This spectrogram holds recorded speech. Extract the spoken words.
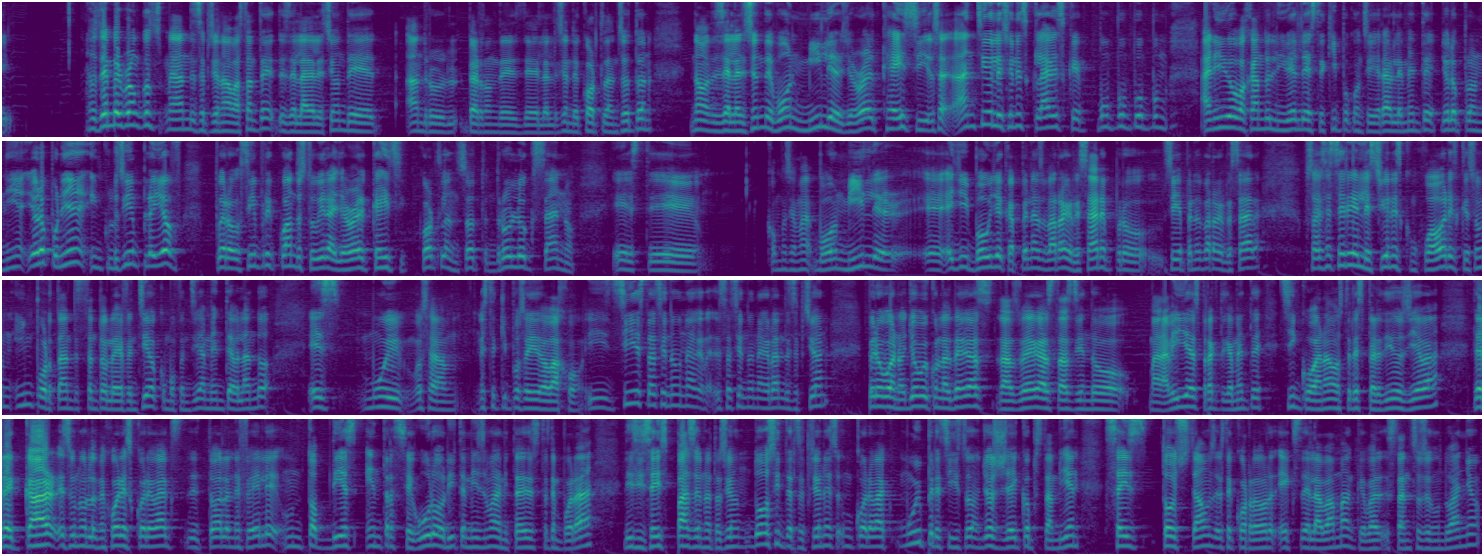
Los Denver Broncos me han decepcionado bastante desde la elección de Andrew, perdón, desde la lesión de Cortland Sutton. No, desde la lesión de Von Miller, Gerald Casey. O sea, han sido lesiones claves que pum, pum, pum, pum, han ido bajando el nivel de este equipo considerablemente. Yo lo ponía, yo lo ponía inclusive en playoff, pero siempre y cuando estuviera Gerald Casey, Cortland Sutton, Drew Luxano, este... ¿Cómo se llama? Von Miller, eh, AJ que apenas va a regresar, pero sí, apenas va a regresar. O sea, esa serie de lesiones con jugadores que son importantes, tanto la defensiva como ofensivamente hablando, es muy, o sea, este equipo se ha ido abajo. Y sí está haciendo una, está haciendo una gran decepción. Pero bueno, yo voy con Las Vegas. Las Vegas está haciendo maravillas prácticamente. 5 ganados, 3 perdidos lleva. Derek Carr es uno de los mejores quarterbacks de toda la NFL. Un top 10 entra seguro ahorita mismo a mitad de esta temporada. 16 pases de anotación, 2 intercepciones, un quarterback muy preciso. Josh Jacobs también, 6 touchdowns. Este corredor ex de Alabama que está en su segundo año.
